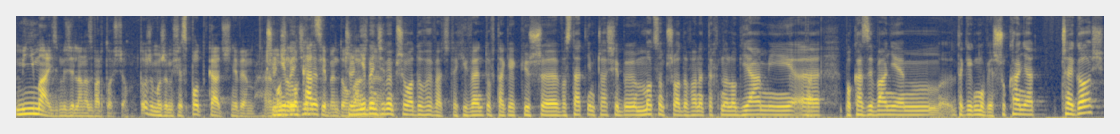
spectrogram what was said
minimalizm będzie dla nas wartością. To, że możemy się spotkać, nie wiem, Czyli może nie będziemy, lokacje będą czyli nie będziemy przeładowywać tych eventów, tak jak już e, w ostatnim czasie były mocno przeładowane technologiami, Tak. e, pokazywaniem, tak jak mówię, szukania czegoś,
